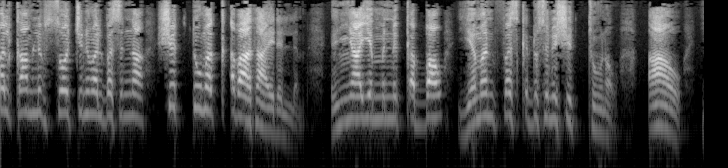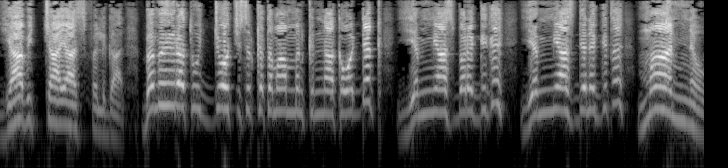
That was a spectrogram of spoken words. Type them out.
መልካም ልብሶችን መልበስና ሽቱ መቀባት አይደለም እኛ የምንቀባው የመንፈስ ቅዱስን ሽቱ ነው። አዎ ያ ብቻ ያስፈልጋል። በምሕረቱ እጆች ስር ከተማመንክና ከወደክ የሚያስበረግግህ የሚያስደነግጥህ ማን ነው?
